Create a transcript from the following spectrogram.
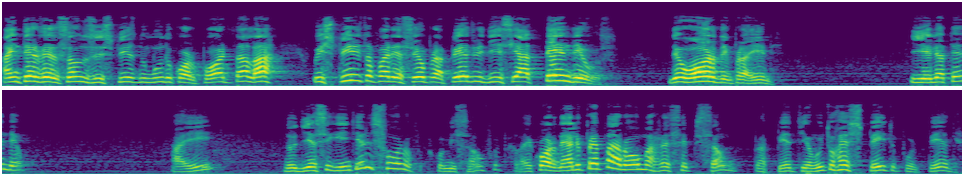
A intervenção dos espíritos no mundo corpóreo está lá. O espírito apareceu para Pedro e disse: Atende-os. Deu ordem para ele. E ele atendeu. Aí, no dia seguinte, eles foram, a comissão foi para lá. E Cornélio preparou uma recepção para Pedro, tinha muito respeito por Pedro,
